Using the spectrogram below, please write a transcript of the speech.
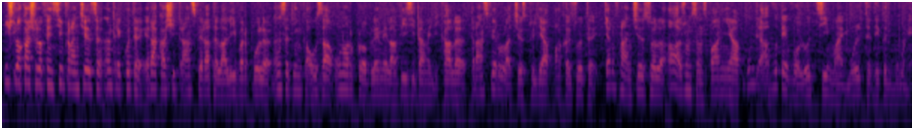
Mijlocașul ofensiv francez în trecut era ca și transferat la Liverpool, însă din cauza unor probleme la vizita medicală, transferul acestuia a căzut, chiar francezul a ajuns în Spania, unde a avut evoluții mai mult decât bune.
